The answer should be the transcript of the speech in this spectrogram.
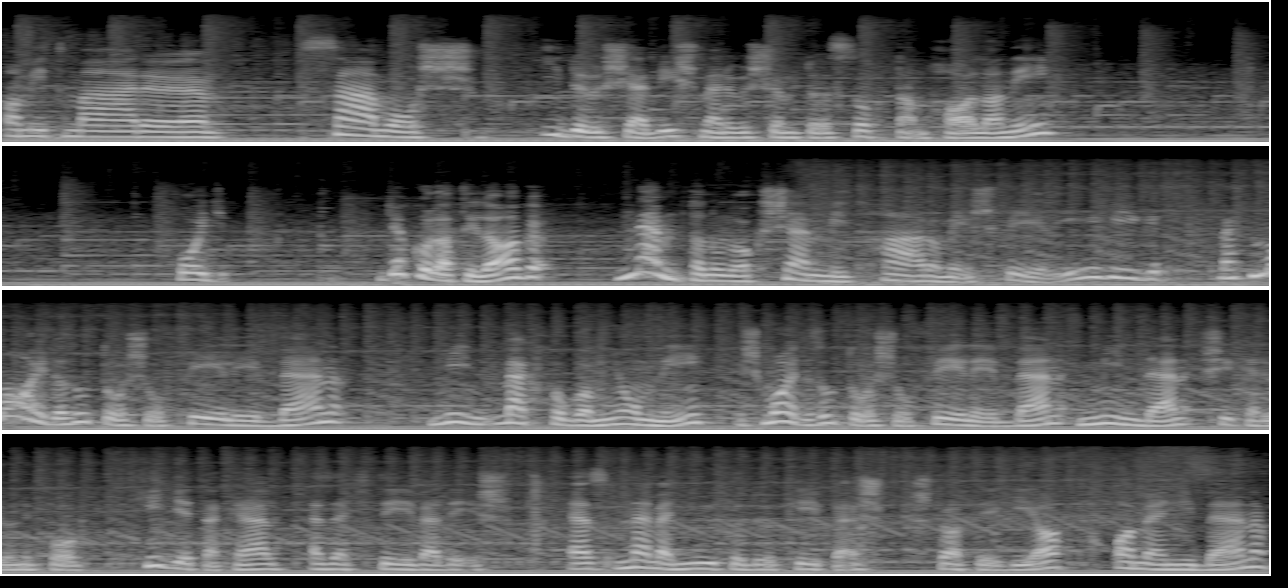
amit már ö, számos idősebb ismerősömtől szoktam hallani, hogy gyakorlatilag nem tanulok semmit három és fél évig, mert majd az utolsó fél évben mind meg fogom nyomni, és majd az utolsó fél évben minden sikerülni fog. Higgyétek el, ez egy tévedés. Ez nem egy működőképes stratégia, amennyiben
